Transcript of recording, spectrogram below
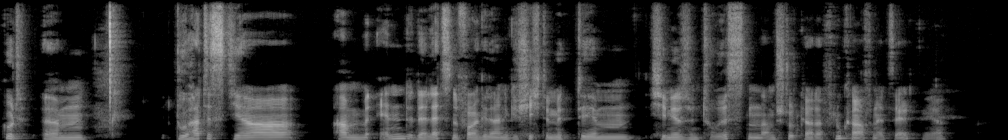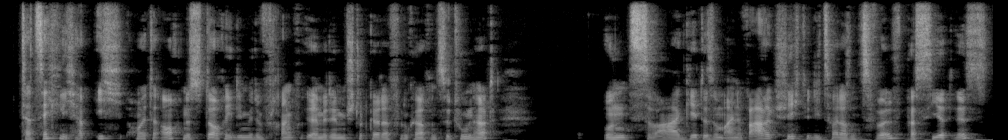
Gut, ähm, du hattest ja am Ende der letzten Folge deine Geschichte mit dem chinesischen Touristen am Stuttgarter Flughafen erzählt. Ja. Tatsächlich habe ich heute auch eine Story, die mit dem, Frank äh, mit dem Stuttgarter Flughafen zu tun hat. Und zwar geht es um eine wahre Geschichte, die 2012 passiert ist.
